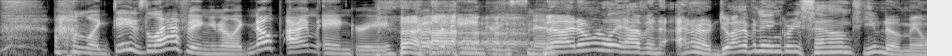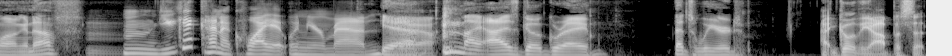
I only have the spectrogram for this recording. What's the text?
I'm like, Dave's laughing. And you're like, nope, I'm angry. That was an angry sniff. No, I don't really have an. I don't know. Do I have an angry sound? You've known me long enough. Hmm, you get kind of quiet when you're mad. Yeah, my eyes go gray. That's weird. I go the opposite.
